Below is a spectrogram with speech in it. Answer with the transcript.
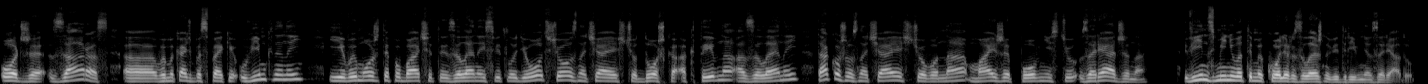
Отже, зараз е, вимикач безпеки увімкнений, і ви можете побачити зелений світлодіод, що означає, що дошка активна, а зелений також означає, що вона майже повністю заряджена. Він змінюватиме колір залежно від рівня заряду.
